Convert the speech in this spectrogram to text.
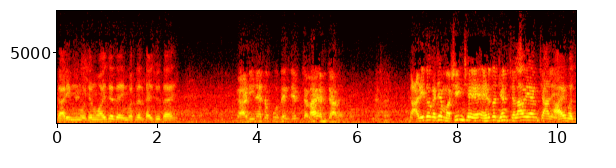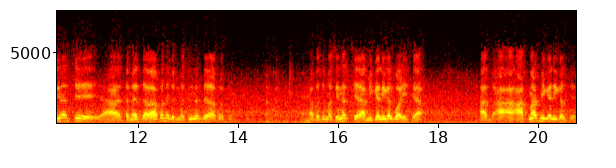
ગાડી ઇમોશન હોય છે તે ઇમોશનલ થાય શું થાય? ગાડીને તો પોતે જે ચલાવે એમ ચાલે. ગાડી તો કે છે મશીન છે એને તો જેમ ચલાવે એમ ચાલે. આ મશીન જ છે. આ તમે દવા આપો ને બધી મશીન જ દવા આપો છો. આ બધું મશીન જ છે આ મિકેનિકલ બોડી છે આ. આ- આ આત્મા જ મિકેનિકલ છે.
